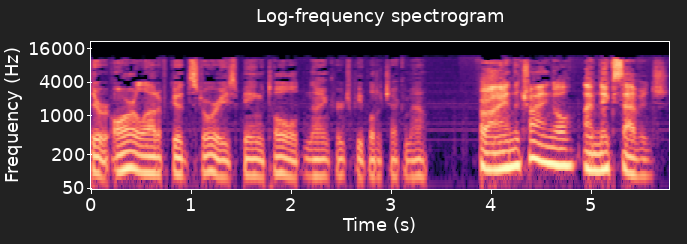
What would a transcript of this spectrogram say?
there are a lot of good stories being told, and I encourage people to check them out. For Eye on the Triangle, I'm Nick Savage.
